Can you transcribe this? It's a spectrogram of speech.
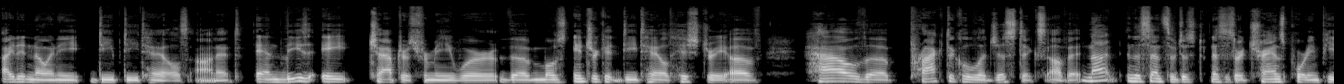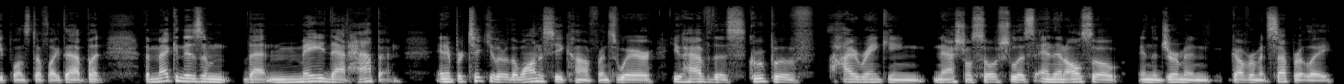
I didn't know any deep details on it. And these eight chapters for me were the most intricate, detailed history of how the practical logistics of it, not in the sense of just necessarily transporting people and stuff like that, but the mechanism that made that happen. And in particular, the Wannsee conference, where you have this group of high ranking national socialists and then also in the German government separately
